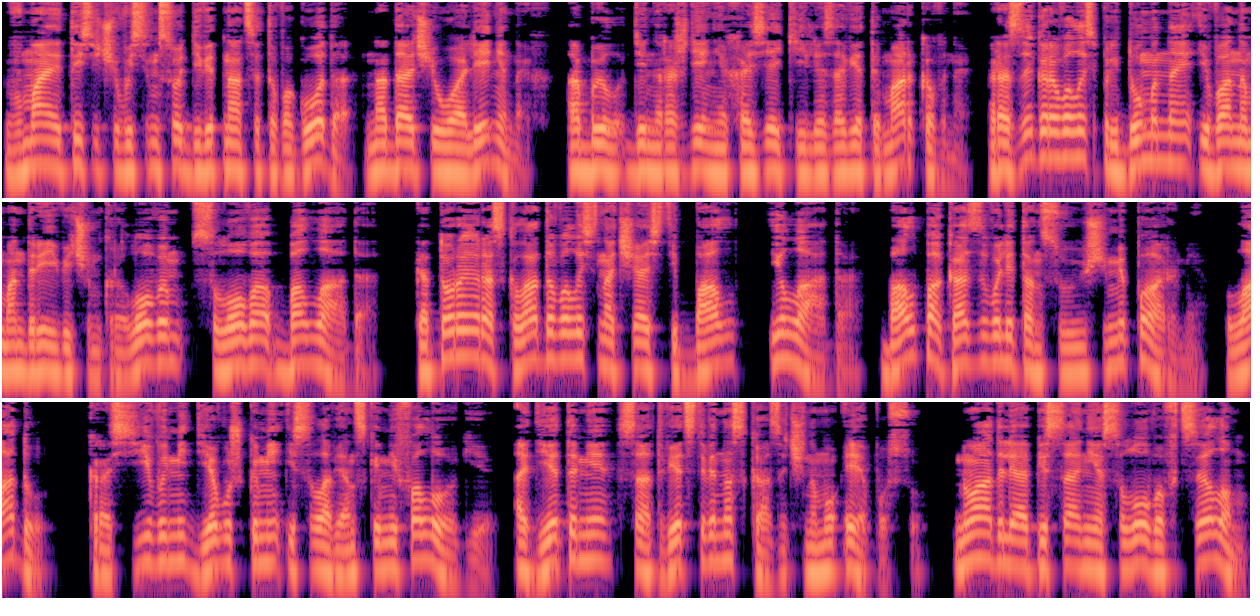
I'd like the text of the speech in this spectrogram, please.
В мае 1819 года на даче у Олениных, а был день рождения хозяйки Елизаветы Марковны, разыгрывалось придуманное Иваном Андреевичем Крыловым слово «баллада», которое раскладывалось на части «бал» и «лада». Бал показывали танцующими парами, «ладу» красивыми девушками из славянской мифологии, одетыми, соответственно, сказочному эпосу. Ну а для описания слова в целом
